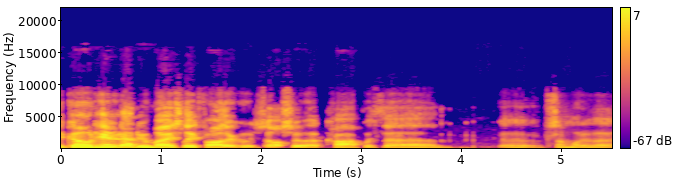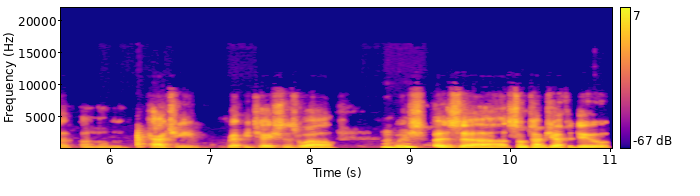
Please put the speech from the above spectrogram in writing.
the, code handed down to him by his late father, who is also a cop with uh, uh, somewhat of a um, patchy reputation as well. Mhm. Which is uh, sometimes you have to do.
